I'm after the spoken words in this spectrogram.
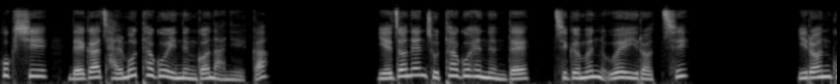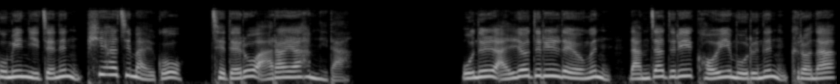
혹시 내가 잘못하고 있는 건 아닐까? 예전엔 좋다고 했는데 지금은 왜 이렇지? 이런 고민 이제는 피하지 말고 제대로 알아야 합니다. 오늘 알려드릴 내용은 남자들이 거의 모르는 그러나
